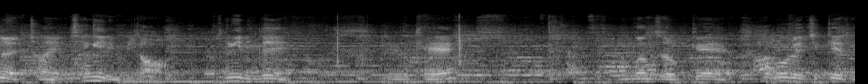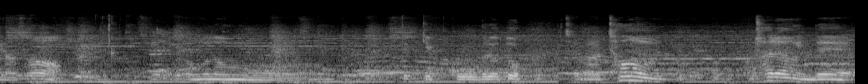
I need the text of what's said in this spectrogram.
오늘 저의 생일입니다. 생일인데 이렇게 영광스럽게 화보를 찍게 되어서 너무너무 뜻깊고 그리고 또 제가 처음 촬영인데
